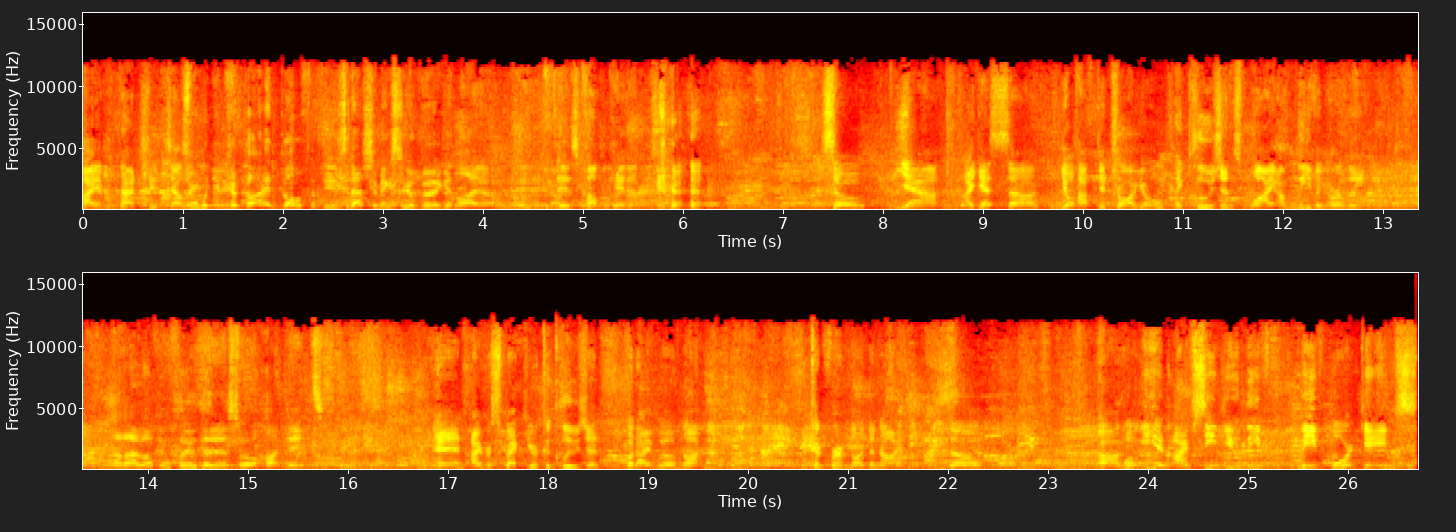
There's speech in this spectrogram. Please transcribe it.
I am a bad truth teller. So when you combine both of these, it actually makes you a very good liar. It, it's complicated. So yeah, I guess uh, you'll have to draw your own conclusions why I'm leaving early. And I will conclude that it is for a hot date. And I respect your conclusion, but I will not confirm nor deny. So, uh, well, Ian, I've seen you leave leave board games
